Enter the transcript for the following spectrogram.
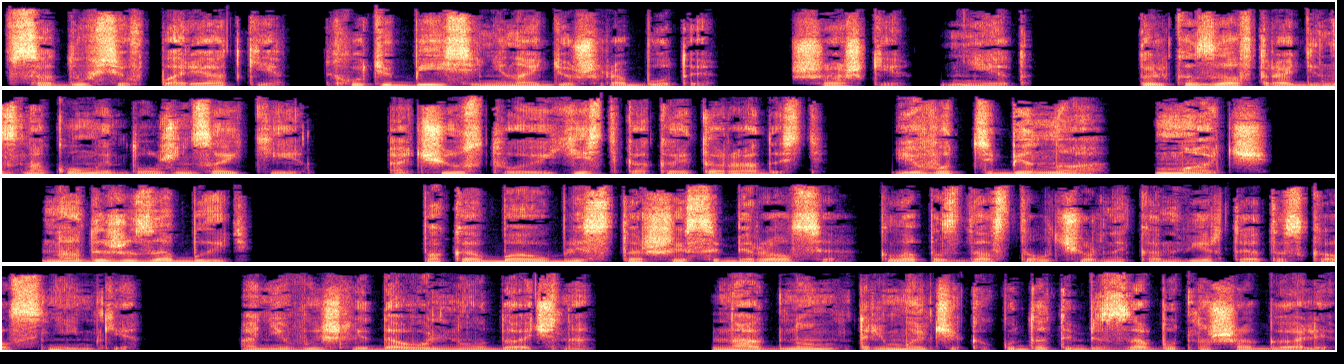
В саду все в порядке, хоть убейся, не найдешь работы. Шашки нет. Только завтра один знакомый должен зайти. А чувствую, есть какая-то радость. И вот тебе на, матч. Надо же забыть. Пока Баублис-старший собирался, Клапас достал черный конверт и отыскал снимки. Они вышли довольно удачно. На одном три мальчика куда-то беззаботно шагали,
